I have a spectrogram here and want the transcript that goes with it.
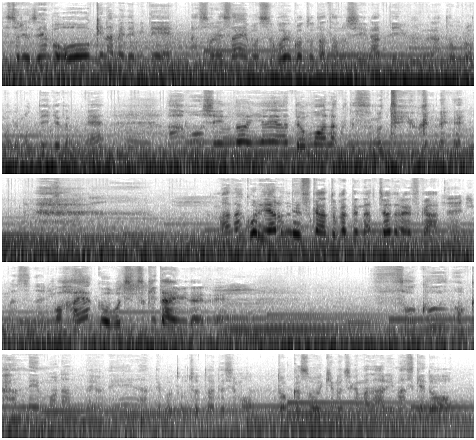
でそれを全部大きな目で見てあそれさえもすごいことだ楽しいなっていう風なところまで持っていけたのね。うんあもうしんどい嫌やって思わなくて済むっていうかね。うんまだこれやるんですかとかってなっちゃうじゃないですか。なりますなります。早く落ち着きたいみたいなうねん。そこの観念もなんだよねなんてことをちょっと私もどっかそういう気持ちがまだありますけど。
